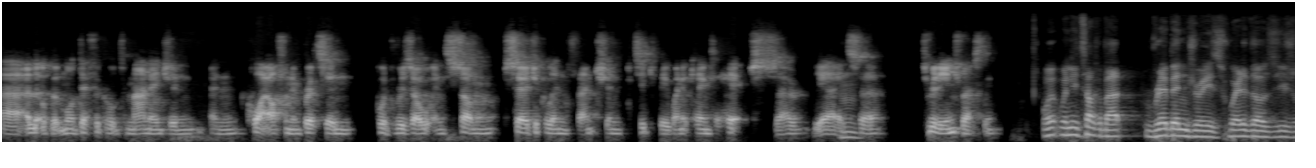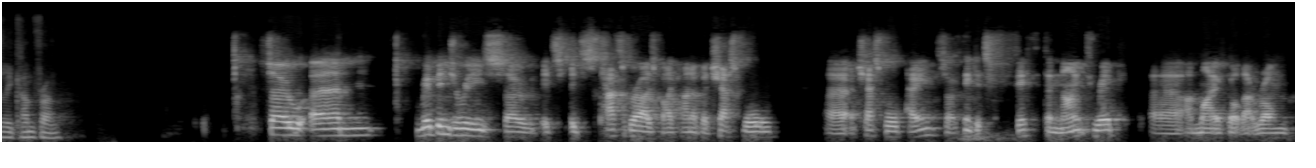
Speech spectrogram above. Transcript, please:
uh, a little bit more difficult to manage, and and quite often in Britain would result in some surgical intervention, particularly when it came to hips. So yeah, it's mm. it's really interesting. When you talk about rib injuries, where do those usually come from? So um, rib injuries, so it's it's categorized by kind of a chest wall, uh, a chest wall pain. So I think it's fifth and ninth rib. Uh, I might have got that wrong.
